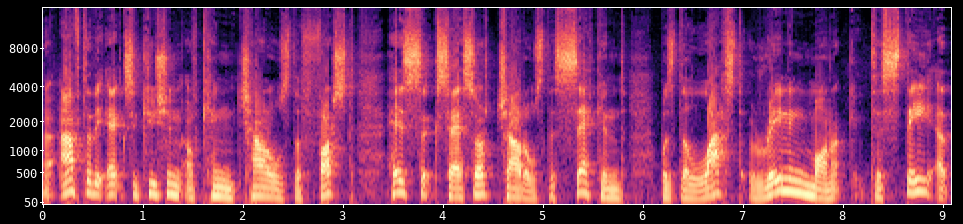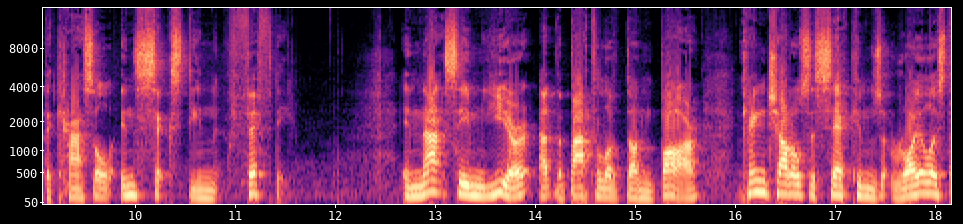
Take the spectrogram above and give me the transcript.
Now, after the execution of King Charles I, his successor, Charles II, was the last reigning monarch to stay at the castle in 1650. In that same year, at the Battle of Dunbar, King Charles II's royalist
